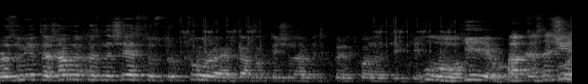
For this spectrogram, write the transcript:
Розумієте, державне казначейство структура, яка фактично підпорядкована тільки Києву. А казначейство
